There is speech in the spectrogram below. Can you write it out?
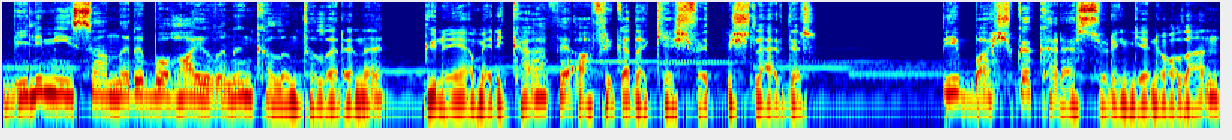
Bilim insanları bu hayvanın kalıntılarını Güney Amerika ve Afrika'da keşfetmişlerdir. Bir başka kara sürüngeni olan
